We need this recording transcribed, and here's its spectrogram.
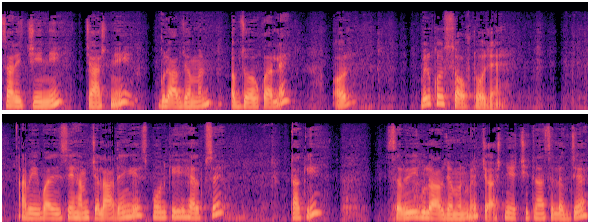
सारी चीनी, चाशनी, गुलाब जामुन अब्जॉर्व कर लें और बिल्कुल सॉफ्ट हो जाएँ। अब एक बार इसे हम चला देंगे स्पून की हेल्प से, ताकि सभी गुलाब जामुन में चाशनी अच्छी तरह से लग जाए।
